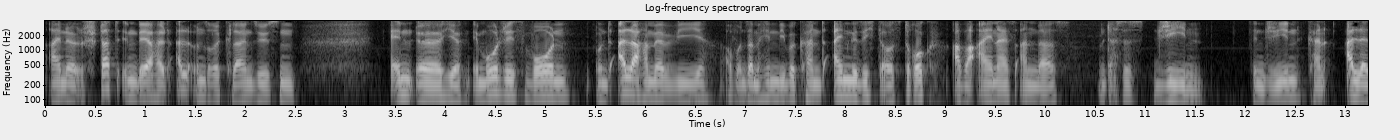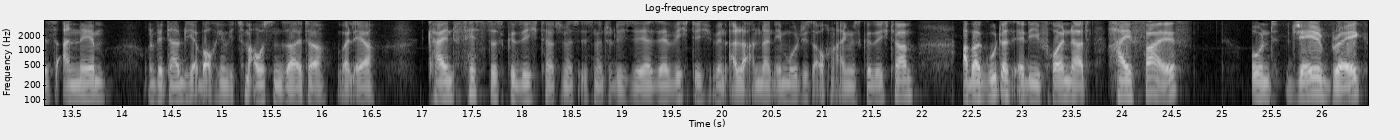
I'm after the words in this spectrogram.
Eine Stadt, in der halt all unsere kleinen süßen en äh, hier Emojis wohnen. Und alle haben ja wie auf unserem Handy bekannt einen Gesichtsausdruck, aber einer ist anders. Und das ist Gene. Denn Gene kann alles annehmen und wird dadurch aber auch irgendwie zum Außenseiter, weil er kein festes Gesicht hat. Und das ist natürlich sehr, sehr wichtig, wenn alle anderen Emojis auch ein eigenes Gesicht haben. Aber gut, dass er die Freunde hat High Five und Jailbreak.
